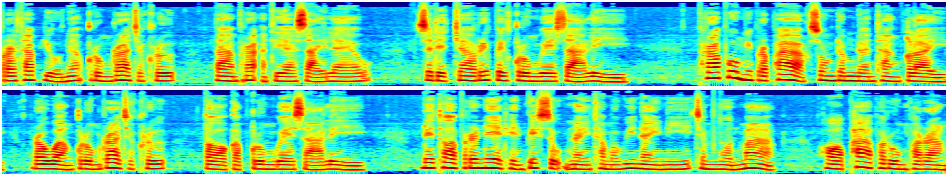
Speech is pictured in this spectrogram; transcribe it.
ประทับอยู่ณกรุงราชครึตามพระอัธยาศัยแล้ว เสด็จจาริกไปกรุงเวสาลี พระผู้มีพระภาคทรงดำเนินทางไกล ระหว่างกรุงราชครึต่อกับกรุงเวสาลี ได้ทอดพระเนตรเห็นภิกษุในธรรมวินัยนี้จำนวนมากห่อผ้าพรุงพรัง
